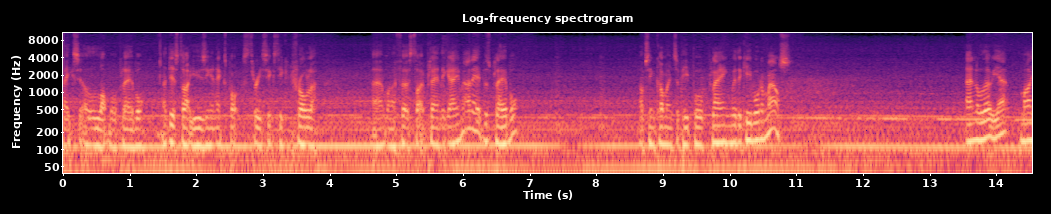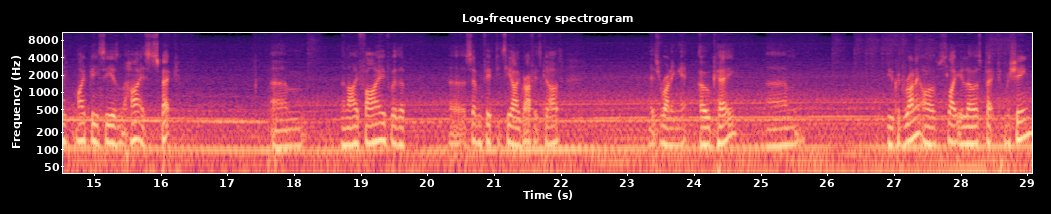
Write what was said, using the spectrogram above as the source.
makes it a lot more playable. I did start using an Xbox 360 controller um, when I first started playing the game, and it was playable. I've seen comments of people playing with a keyboard and mouse. And although, yeah, my, my PC isn't the highest spec, um, an i5 with a uh, 750 Ti graphics card, it's running it okay. Um, you could run it on a slightly lower spec machine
